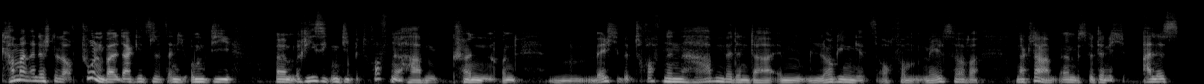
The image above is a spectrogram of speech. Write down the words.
kann man an der Stelle auch tun, weil da geht es letztendlich um die ähm, Risiken, die Betroffene haben können. Und welche Betroffenen haben wir denn da im Logging jetzt auch vom Mail-Server? Na klar, ähm, es wird ja nicht alles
